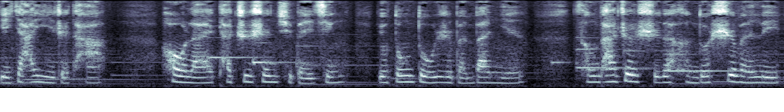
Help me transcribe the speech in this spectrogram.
也压抑着他。后来他只身去北京，又东渡日本半年。从他这时的很多诗文里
